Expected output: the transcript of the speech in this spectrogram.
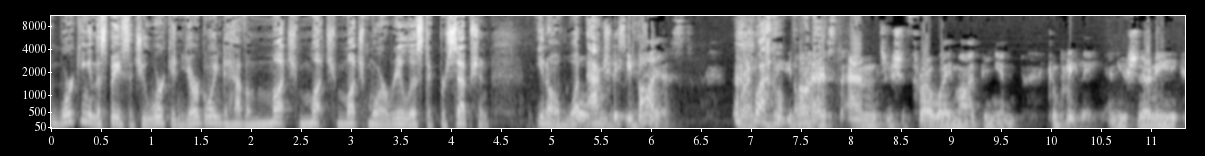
working in the space that you work in, you're going to have a much much much more realistic perception, you know, of what well, actually completely biased well, completely biased, and you should throw away my opinion completely. And you should only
